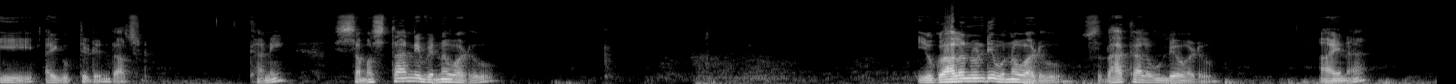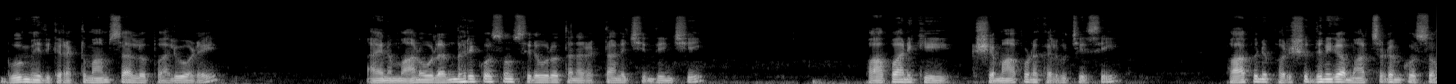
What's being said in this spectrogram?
ఈ ఐగుప్తుడిని దాసుడు. కానీ సమస్తాన్ని విన్నవాడు యుగాల నుండి ఉన్నవాడు సదాకాలం ఉండేవాడు. ఆయన భూమి మీదకి రక్తమాంసాల్లో పాలువాడై ఆయన మానవులందరి కోసం సిలువలో తన రక్తాన్ని చిందించి పాపానికి క్షమాపణ కలుగు చేసి పాపిని పరిశుద్ధినిగా మార్చడం కోసం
